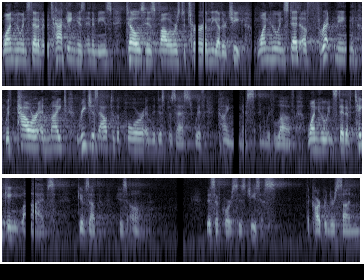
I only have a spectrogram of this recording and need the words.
one who, instead of attacking his enemies, tells his followers to turn the other cheek. One who, instead of threatening with power and might, reaches out to the poor and the dispossessed with kindness and with love. One who, instead of taking lives, gives up his own. This, of course, is Jesus, the carpenter's son,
